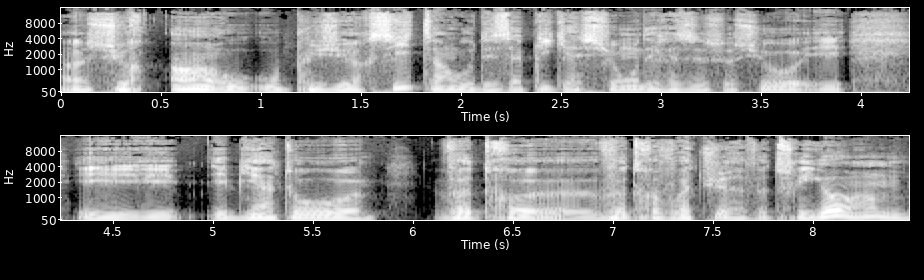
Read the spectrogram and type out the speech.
euh, sur un ou, plusieurs sites, hein, ou des applications, des réseaux sociaux et, et, et bientôt votre, votre voiture et votre frigo, hein,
